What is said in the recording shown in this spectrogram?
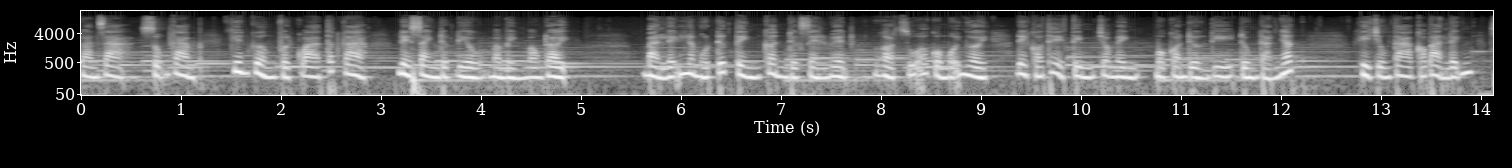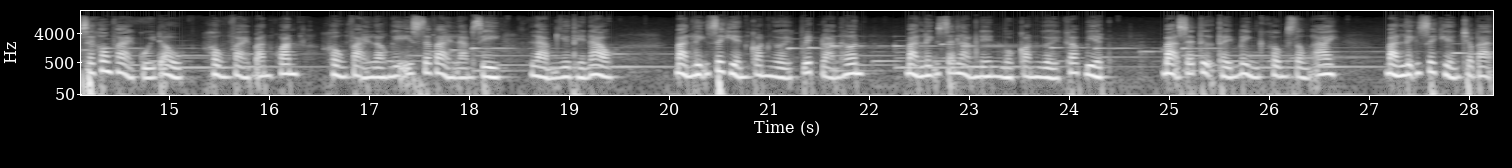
gan dạ, dũng cảm, kiên cường vượt qua tất cả để giành được điều mà mình mong đợi. Bản lĩnh là một đức tính cần được rèn luyện, gọt rũa của mỗi người để có thể tìm cho mình một con đường đi đúng đắn nhất. Khi chúng ta có bản lĩnh sẽ không phải cúi đầu, không phải băn khoăn, không phải lo nghĩ sẽ phải làm gì, làm như thế nào. Bản lĩnh sẽ khiến con người quyết đoán hơn, bản lĩnh sẽ làm nên một con người khác biệt. Bạn sẽ tự thấy mình không giống ai. Bản lĩnh sẽ khiến cho bạn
